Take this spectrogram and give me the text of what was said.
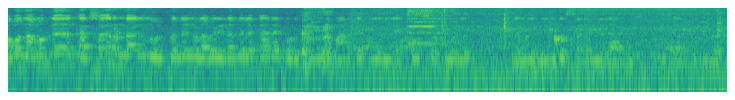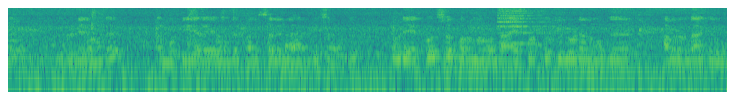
അപ്പോൾ നമുക്ക് കർഷകർ ഉണ്ടാകുന്ന ഉൽപ്പന്നങ്ങൾ അവർ ഇടനിലക്കാരെ കൊടുക്കുന്ന മാർക്കറ്റുകളിൽ എക്കോ ഷോപ്പുകൾ നമ്മൾ വിവിധ സ്ഥലങ്ങളിൽ ആരംഭിച്ചിട്ടുണ്ട്. ചേർത്തിട്ടുണ്ട് ഇവിടെയുണ്ട് മുട്ടിയറയുണ്ട് പല സ്ഥലങ്ങളിൽ ആരംഭിച്ചിട്ടുണ്ട്. അവിടെ എക്കോ ഷോപ്പ് ഒരെണ്ണമുണ്ട്. ആ എക്കോ ഷോപ്പിലൂടെ നമുക്ക് അവരുണ്ടാക്കുന്ന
